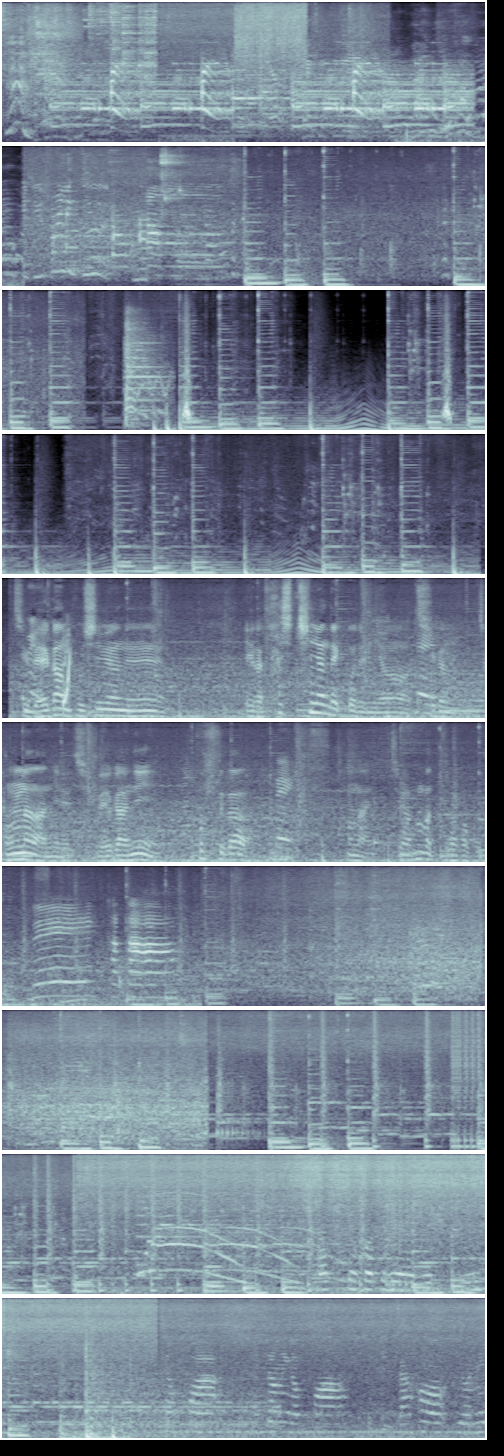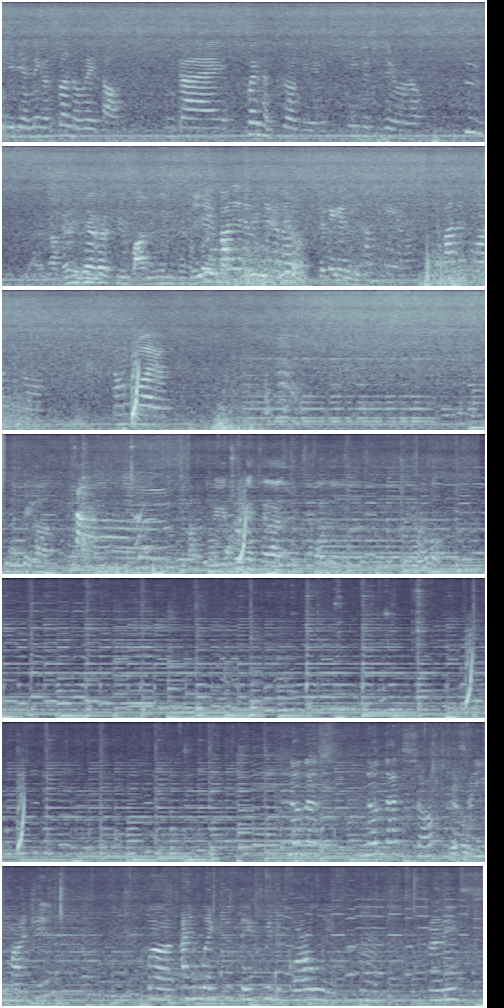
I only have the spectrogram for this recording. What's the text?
지금 네. 외관 보시면은 얘가 47년 됐거든요. 네. 지금 장난 아니에요. 지금 외관이 코스가 네. 장난 아니에요. 지금 한번 들어가 보도록. 네, 갔다.像花，很像那个花，然后有那有点那个蒜的味道，应该会很特别。第一次吃这种肉， 냄새가 지금 마늘 냄새가. 네, 마늘 냄새가 너무 되게 강해요. 네, 마늘 좋아하시죠? 너무 좋아요. 되게 쫄깃해가지고. Not that, not that soft as I imagined, but I like to taste with the garlic. And it's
